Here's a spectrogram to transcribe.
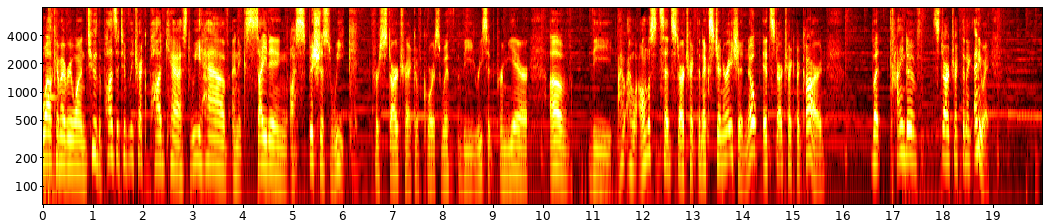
Welcome, everyone, to the Positively Trek podcast. We have an exciting, auspicious week for Star Trek, of course, with the recent premiere of the. I, I almost said Star Trek The Next Generation. Nope, it's Star Trek Picard, but kind of Star Trek The Next. Anyway,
